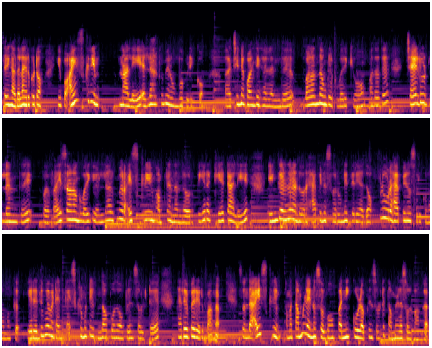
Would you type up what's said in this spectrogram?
சரிங்க அதெல்லாம் இருக்கட்டும். இப்போ நாளே எல்லாருக்குமே ரொம்ப பிடிக்கும். சின்ன குழந்தைகள்லேருந்து வளர்ந்தவங்களுக்கு வரைக்கும் அதாவது சைல்ட்ஹுட்லேருந்து இப்போ வயசானவங்க வரைக்கும் எல்லாருக்குமே ஒரு ஐஸ்கிரீம் அப்படின்னு அந்த ஒரு பேரை கேட்டாலே எங்கேருந்து அந்த ஒரு ஹாப்பினஸ் வரும்னே தெரியாது. அவ்வளோ ஒரு ஹாப்பினஸ் இருக்கும் நமக்கு. வேறு எதுவுமே வேண்டாம். எனக்கு ஐஸ்கிரீம் மட்டும் இருந்தால் போதும் அப்படின்னு சொல்லிட்டு நிறைய பேர் இருப்பாங்க. ஸோ இந்த ஐஸ்கிரீம் நம்ம தமிழில் என்ன சொல்வோம்? பன்னிக்கூழ் அப்படின்னு சொல்லிட்டு தமிழில் சொல்லுவாங்க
